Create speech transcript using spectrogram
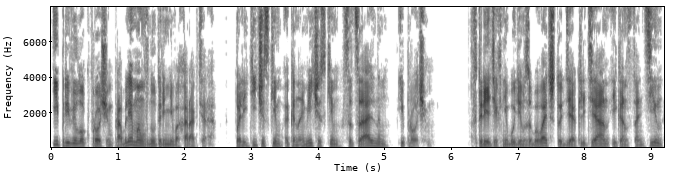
и привело к прочим проблемам внутреннего характера — политическим, экономическим, социальным и прочим. В-третьих, не будем забывать, что Диоклетиан и Константин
